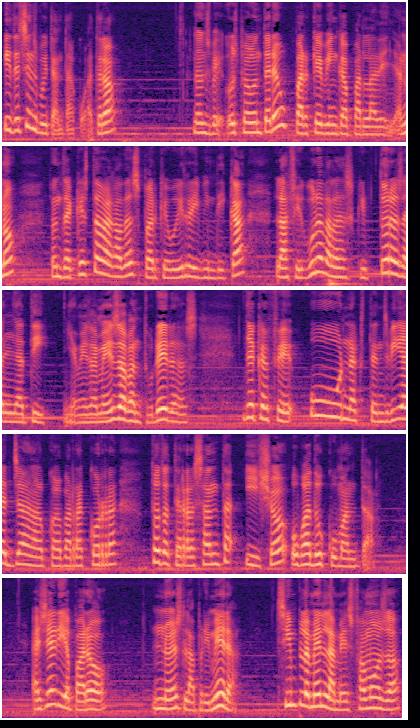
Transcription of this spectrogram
i 384. Doncs bé, us preguntareu per què vinc a parlar d'ella, no? Doncs aquesta vegada és perquè vull reivindicar la figura de les escriptores en llatí, i a més a més aventureres, ja que fer un extens viatge en el qual va recórrer tota Terra Santa i això ho va documentar. Egèria, però, no és la primera, simplement la més famosa,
